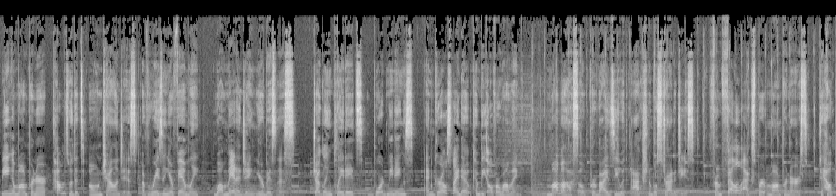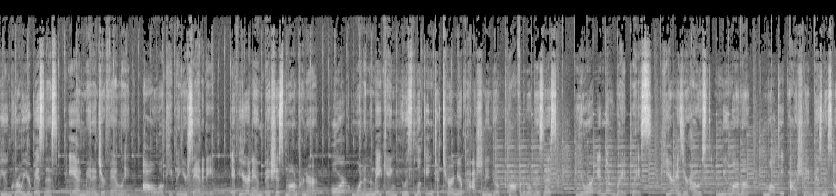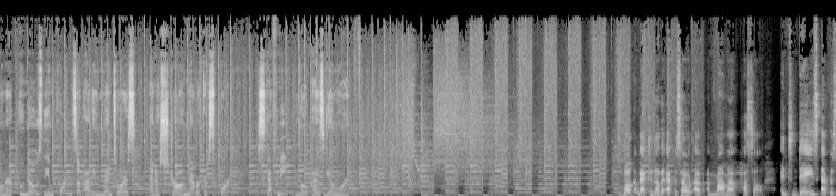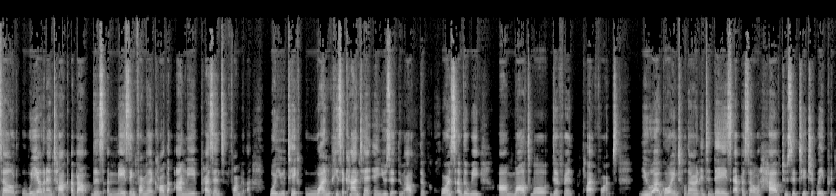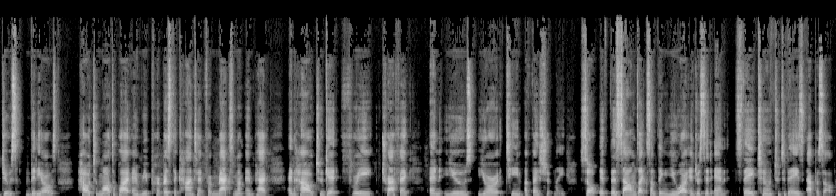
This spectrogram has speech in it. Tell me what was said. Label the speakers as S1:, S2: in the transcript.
S1: Being a mompreneur comes with its own challenges of raising your family while managing your business. Juggling playdates, board meetings, and girls' night out can be overwhelming. Mama Hustle provides you with actionable strategies from fellow expert mompreneurs to help you grow your business and manage your family, all while keeping your sanity. If you're an ambitious mompreneur or one in the making who is looking to turn your passion into a profitable business, you're in the right place. Here is your host, new mama, multi passionate business owner who knows the importance of having mentors and a strong network of support, Stephanie Lopez Gilmore.
S2: Welcome back to another episode of Mama Hustle. In today's episode, we are going to talk about this amazing formula called the Omnipresence Formula, where you take one piece of content and use it throughout the course of the week on multiple different platforms. You are going to learn in today's episode how to strategically produce videos, how to multiply and repurpose the content for maximum impact, and how to get free traffic and use your team efficiently. So if this sounds like something you are interested in, stay tuned to today's episode.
